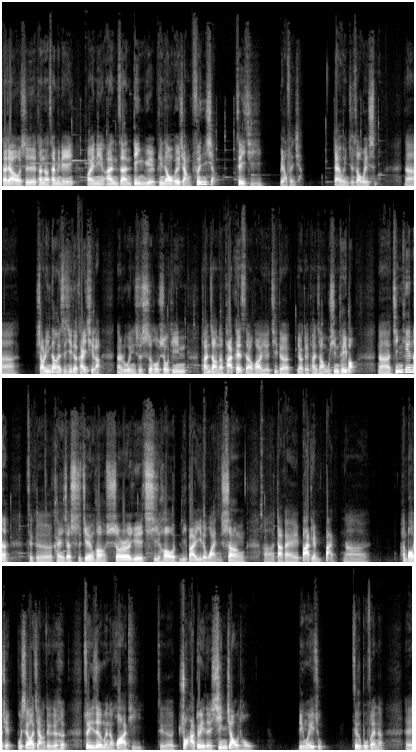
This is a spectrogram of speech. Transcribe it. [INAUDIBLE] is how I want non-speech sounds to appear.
大家好，我是团长蔡明林，欢迎您按赞订阅。平常我会讲分享，这一集不要分享，待会你就知道为什么。那小铃铛还是记得开启了。那如果你是事后收听团长的 podcast 的话，也记得要给团长五星推报。那今天呢，这个看一下时间哈，十二月七号礼拜一的晚上啊，大概八点半。那很抱歉，不是要讲这个 [LAUGHS] 最热门的话题，这个爪队的新教头。林威柱这个部分呢，呃，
